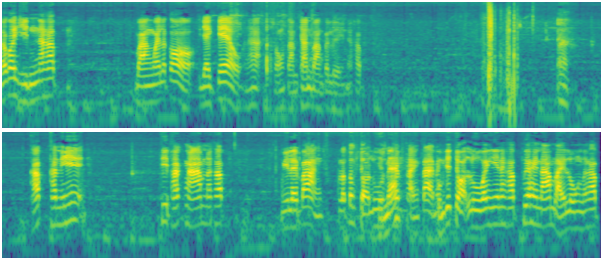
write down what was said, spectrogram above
แล้วก็หินนะครับ วางไว้แล้วก็ใยแก้วนะฮะสองสามชั้นวางไปเลยนะครับอะครับคันนี้ที่พักน้ำนะครับ มีอะไรบ้าง เราต้องเจาะรูเห็นไหมแผ่นแใต้ไหมผมจะเจาะรูไว้อย่างนี้นะครับ เพื่อให้น้ำไหลลงนะครับ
